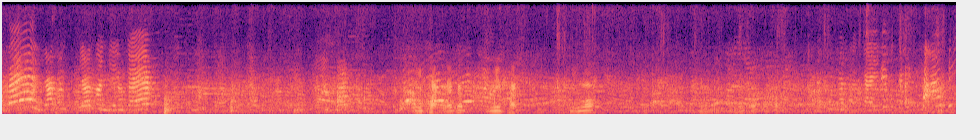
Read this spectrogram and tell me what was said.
ดเล่นอย่าตั้งอย่าตั้งยิงแก๊ปมีผักนะครับ มีผัก มีเงาะอืมมีเงาะนะครับ ไก่นี่มันไก่ขาว เป็น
